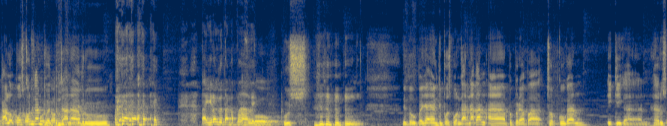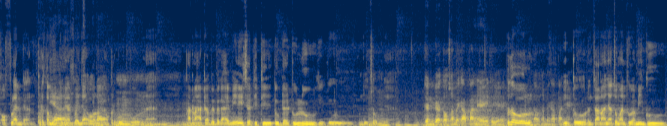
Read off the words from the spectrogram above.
kalau poskon kan Postpone buat dong. bencana bro Tak kira gue tangkep maling. Oh. Hush. itu banyak yang dipospon karena kan eh, beberapa jobku kan iki kan harus offline kan bertemu Iya, dengan banyak orang berkumpul. Nah karena ada ppkm ini jadi ditunda dulu gitu untuk jobnya. Dan nggak tahu sampai kapan ya itu ya. betul. Belum tahu sampai kapan ya. itu rencananya cuma dua minggu.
